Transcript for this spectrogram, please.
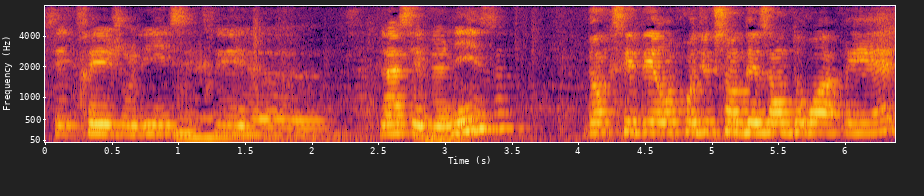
C'est très joli, c'est très... Euh, là, c'est Venise. Donc c'est des reproductions des endroits réels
